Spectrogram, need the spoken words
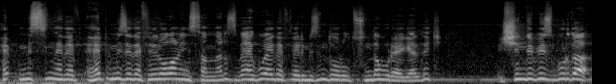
hepimizin hedef, hepimiz hedefleri olan insanlarız ve bu hedeflerimizin doğrultusunda buraya geldik. E Şimdi biz burada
